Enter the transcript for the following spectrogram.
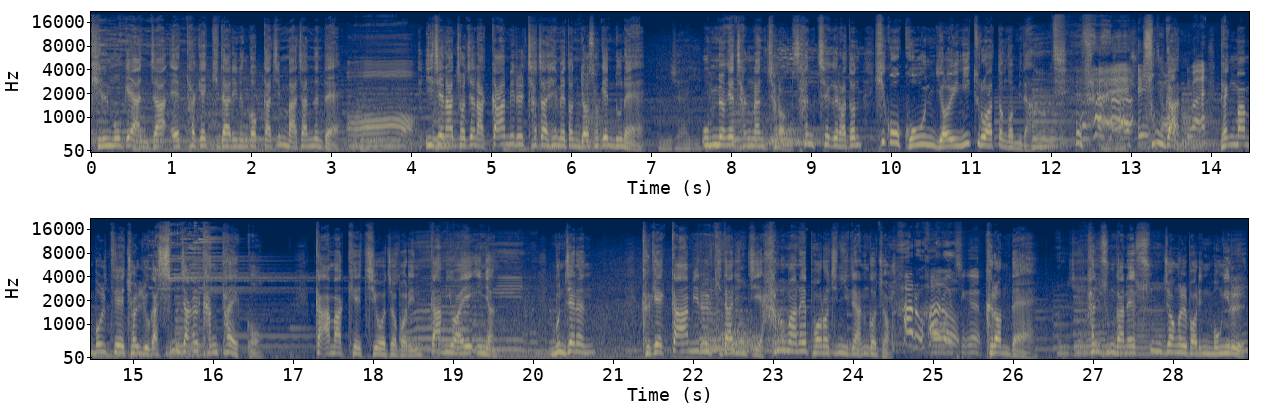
길목에 앉아 애타게 기다리는 것까진 맞았는데 어. 이제나 저제나 까미를 찾아 헤매던 녀석의 눈에 운명의 장난처럼 산책을 하던 희고 고운 여인이 들어왔던 겁니다. 순간. 100만 볼트의 전류가 심장을 강타했고 까맣게 지워져 버린 까미와의 인연. 문제는 그게 까미를 기다린 지 하루 만에 벌어진 일이라는 거죠. 하루 하루. 지금 그런데 한순간에 순정을 버린 몽이를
